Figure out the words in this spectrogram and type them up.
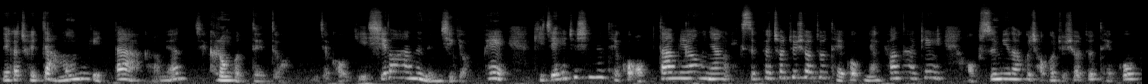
내가 절대 안 먹는 게 있다. 그러면 이제 그런 것들도 이제 거기 싫어하는 음식 옆에 기재해 주시면 되고 없다면 그냥 X표 쳐주셔도 되고 그냥 편하게 없음이라고 적어주셔도 되고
